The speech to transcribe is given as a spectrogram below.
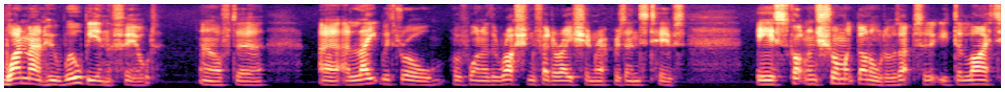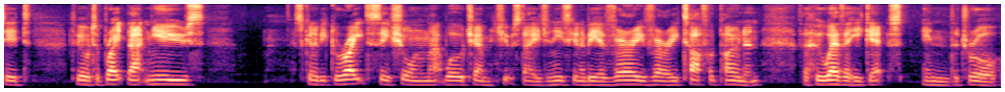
One man who will be in the field after uh, a late withdrawal of one of the Russian Federation representatives is Scotland's Sean McDonald. I was absolutely delighted to be able to break that news. It's going to be great to see Sean on that World Championship stage, and he's going to be a very, very tough opponent for whoever he gets in the draw.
